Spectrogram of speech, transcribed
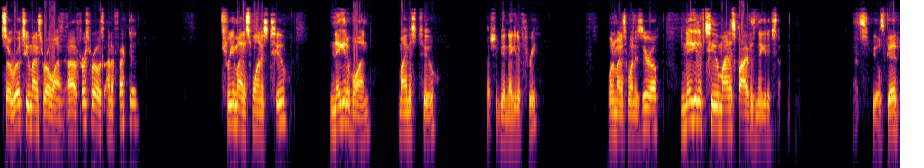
So row 2 minus row 1. Uh, first row is unaffected. 3 minus 1 is 2. Negative 1 minus 2. That should be a negative 3. 1 minus 1 is 0. Negative 2 minus 5 is negative 7. That feels good.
